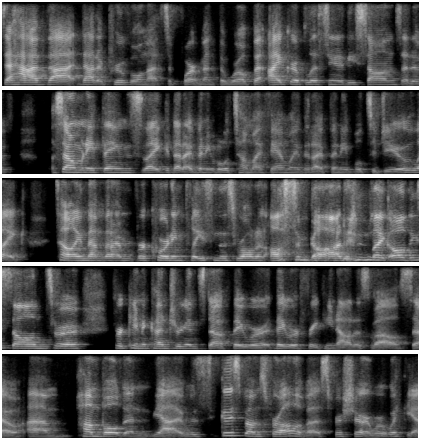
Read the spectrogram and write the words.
to have that that approval and that support meant the world. But i grew up listening to these songs that have so many things like that I've been able to tell my family that I've been able to do, like telling them that I'm recording Place in This World and Awesome God and like all these songs for for King of Country and stuff. They were they were freaking out as well. So um humbled and yeah, it was goosebumps for all of us for sure. We're with you.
